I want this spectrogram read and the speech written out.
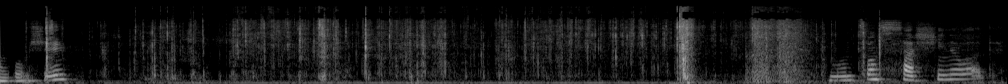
ალბომში მომწონს საშინელად.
